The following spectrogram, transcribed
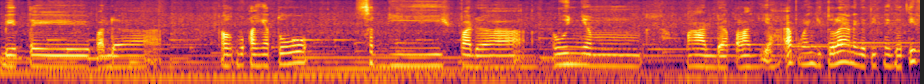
bete pada raut mukanya tuh sedih pada runyem pada apalagi ya? Eh, pokoknya gitulah yang negatif-negatif.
